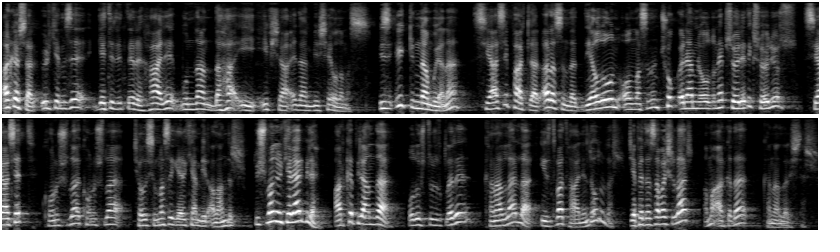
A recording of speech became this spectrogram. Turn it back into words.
Arkadaşlar ülkemize getirdikleri hali bundan daha iyi ifşa eden bir şey olamaz. Biz ilk günden bu yana siyasi partiler arasında diyaloğun olmasının çok önemli olduğunu hep söyledik, söylüyoruz. Siyaset konuşula konuşula çalışılması gereken bir alandır. Düşman ülkeler bile arka planda oluşturdukları kanallarla irtibat halinde olurlar. Cephede savaşırlar ama arkada kanallar işler.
